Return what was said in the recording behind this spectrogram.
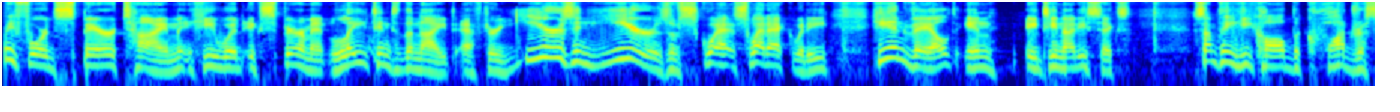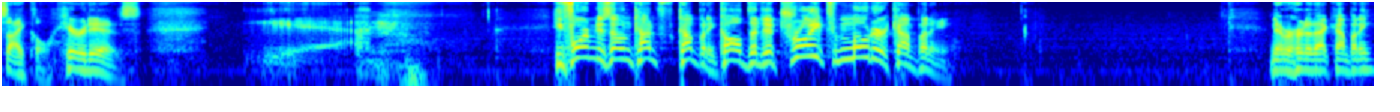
Henry Ford's spare time, he would experiment late into the night. After years and years of sweat equity, he unveiled in 1896 something he called the quadricycle. Here it is. Yeah. He formed his own company called the Detroit Motor Company. Never heard of that company?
